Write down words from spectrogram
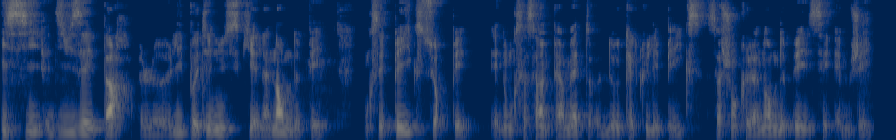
ici divisé par l'hypoténuse qui est la norme de P. Donc c'est Px sur P, et donc ça, ça va me permettre de calculer Px, sachant que la norme de P, c'est Mg.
